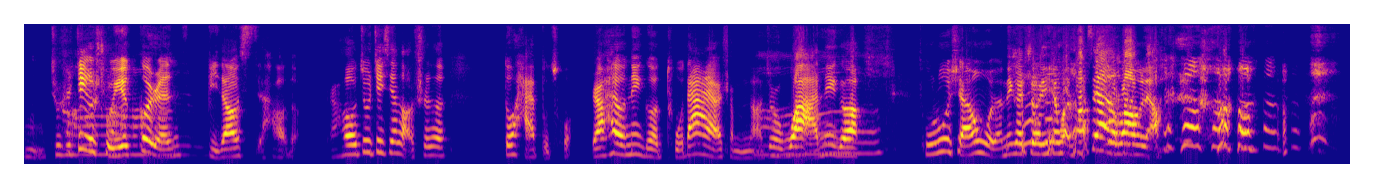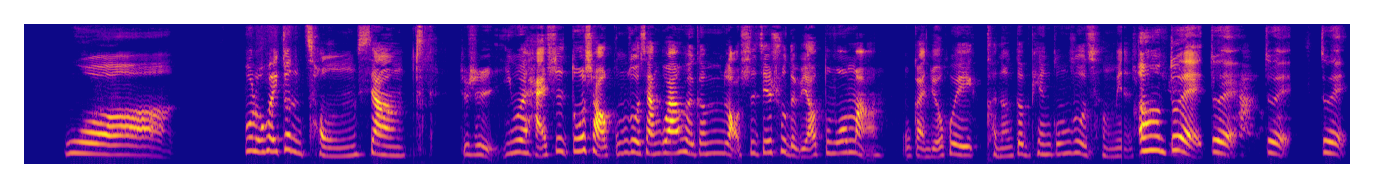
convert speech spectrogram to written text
嗯，就是这个属于个人比较喜好的，然后就这些老师的都还不错，然后还有那个图大呀什么的，就是哇那个图录玄武的那个声音，我到现在都忘不了。我菠萝会更从像，就是因为还是多少工作相关，会跟老师接触的比较多嘛，我感觉会可能更偏工作层面。嗯，对对对对，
